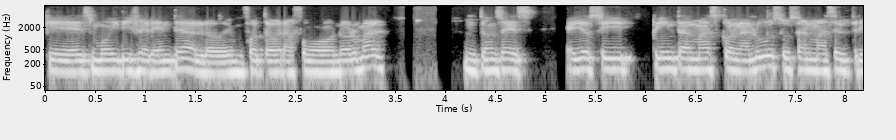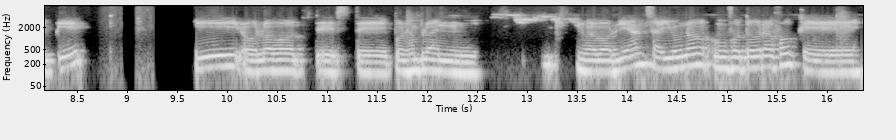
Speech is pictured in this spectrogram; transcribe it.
que es muy diferente a lo de un fotógrafo normal. Entonces, ellos sí pintan más con la luz, usan más el tripié y o luego, este, por ejemplo, en Nueva Orleans hay uno, un fotógrafo que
